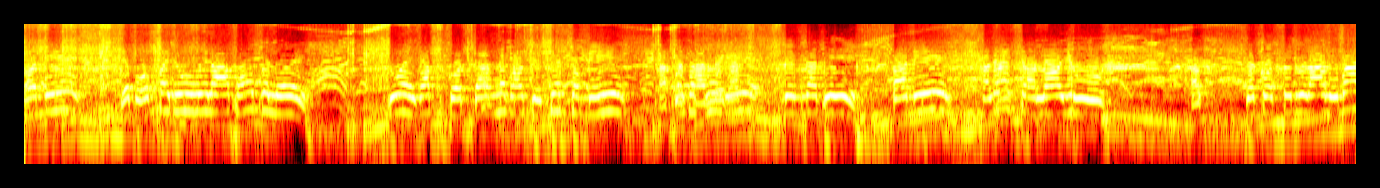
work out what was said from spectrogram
ตอนนี้ เดี๋ยวผมไปดูเวลาพร้อมกันเลยด้วยครับกดดันและความตื่นเต้นตรงนี้เมื่อสักครู่นี้หนึ่งนาที ตอนนี้คันแรกจอดรออยู่ครับจะกดเป็นเวลาหรือไม่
